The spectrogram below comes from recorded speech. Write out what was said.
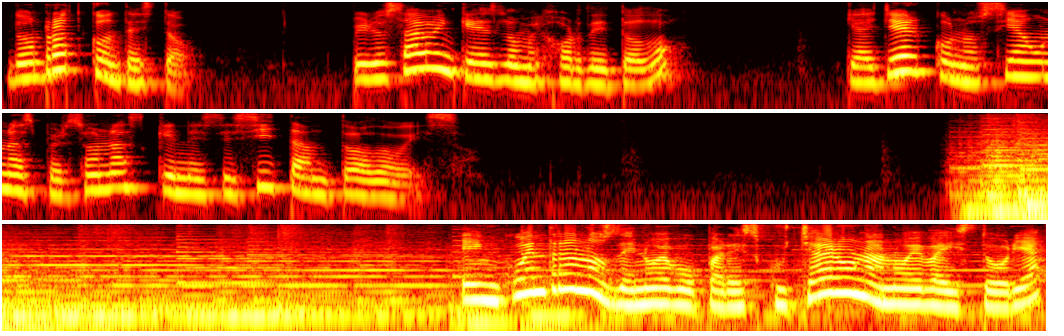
don Rod contestó, ¿pero saben qué es lo mejor de todo? Que ayer conocí a unas personas que necesitan todo eso. Encuéntranos de nuevo para escuchar una nueva historia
